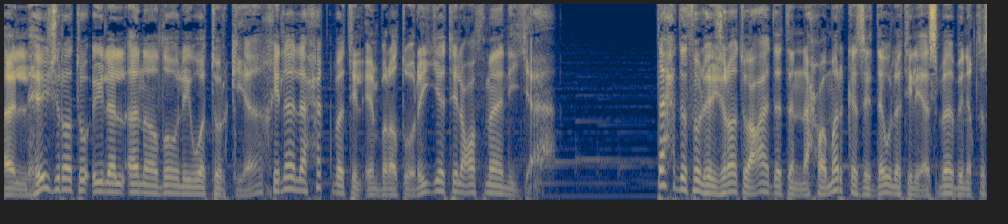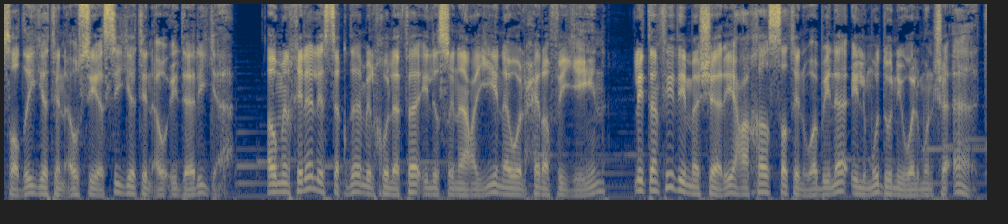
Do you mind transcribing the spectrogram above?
الهجرة إلى الأناضول وتركيا خلال حقبة الإمبراطورية العثمانية تحدث الهجرات عادة نحو مركز الدولة لأسباب اقتصادية أو سياسية أو إدارية أو من خلال استخدام الخلفاء للصناعيين والحرفيين لتنفيذ مشاريع خاصة وبناء المدن والمنشآت.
